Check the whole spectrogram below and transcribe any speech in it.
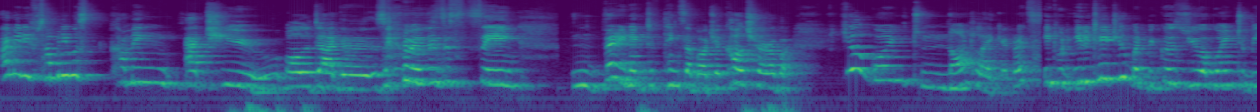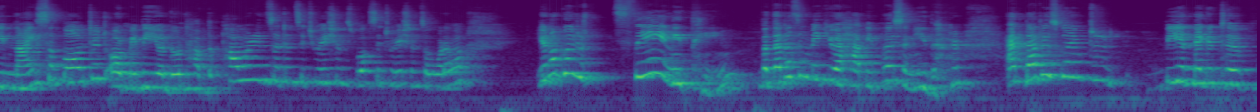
I mean, if somebody was coming at you all daggers, just saying very negative things about your culture, about you're going to not like it, right? It would irritate you, but because you are going to be nice about it, or maybe you don't have the power in certain situations, work situations, or whatever, you're not going to say anything, but that doesn't make you a happy person either. And that is going to be a negative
